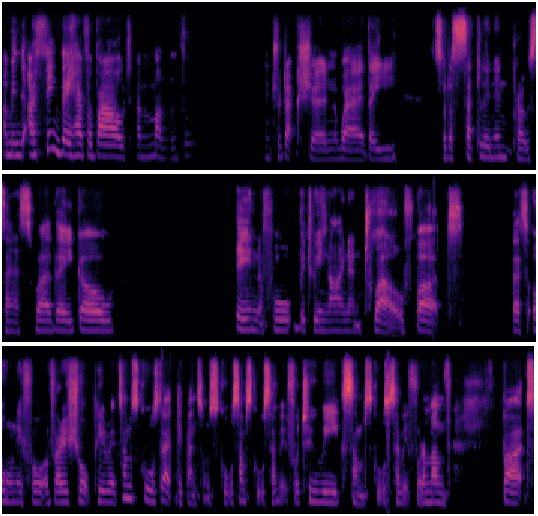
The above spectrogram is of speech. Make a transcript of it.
I mean i think they have about a month introduction where they sort of settling in process where they go in for between 9 and 12 but that's only for a very short period. Some schools that depends on school. Some schools have it for two weeks some schools have it for a month but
